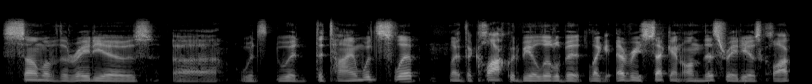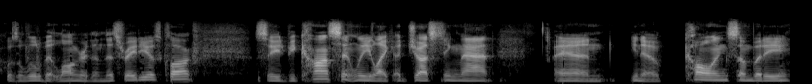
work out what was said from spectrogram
some of the radios uh, would would the time would slip like the clock would be a little bit like every second on this radio's clock was a little bit longer than this radio's clock so you'd be constantly like adjusting that and, you know, calling somebody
